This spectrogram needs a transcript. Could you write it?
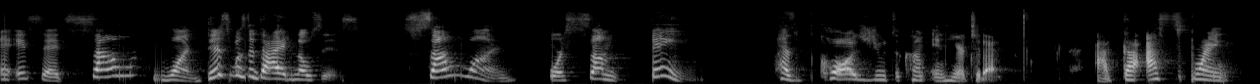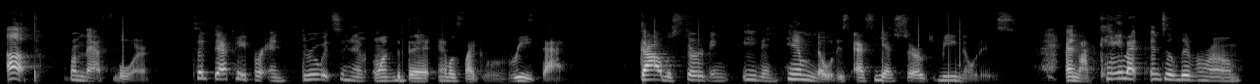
and it said, "Someone." This was the diagnosis. Someone or something has caused you to come in here today. I got. I sprang up from that floor took that paper and threw it to him on the bed and was like, read that. God was serving even him notice as he had served me notice. And I came back into the living room.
